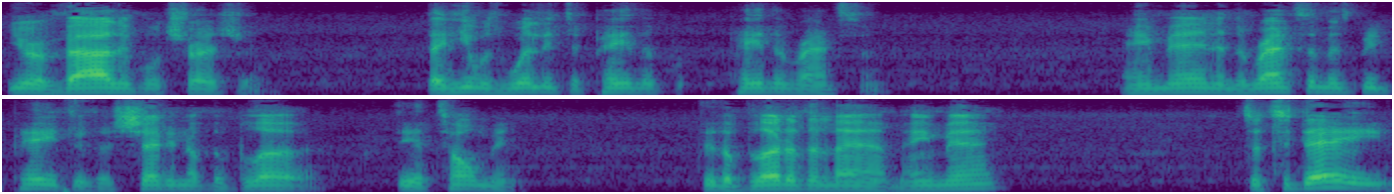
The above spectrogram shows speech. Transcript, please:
You're a valuable treasure that he was willing to pay the pay the ransom. Amen. And the ransom has been paid through the shedding of the blood, the atonement, through the blood of the Lamb. Amen. So today,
